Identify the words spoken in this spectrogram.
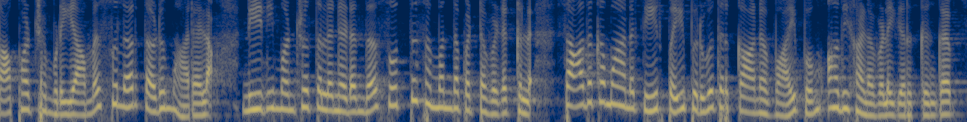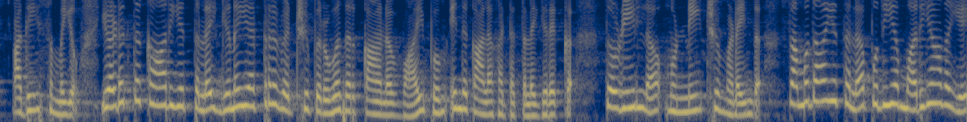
காப்பாற்ற முடியாமல் சிலர் தடுமாறலாம். நீதிமன்றத்தில் நடந்த சொத்து சம்பந்தப்பட்ட வழக்கில் சாதகமான தீர்ப்பை பெறுவதற்கான வாய்ப்பும் அதிக அளவில் இருக்குங்க. அதே சமயம் எடுத்த காரியத்தில் இணைய அளவற்ற வெற்றி பெறுவதற்கான வாய்ப்பும் இந்த காலகட்டத்தில் இருக்குது தொழிலில் முன்னேற்றம் அடைந்து சமுதாயத்தில் புதிய மரியாதையை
